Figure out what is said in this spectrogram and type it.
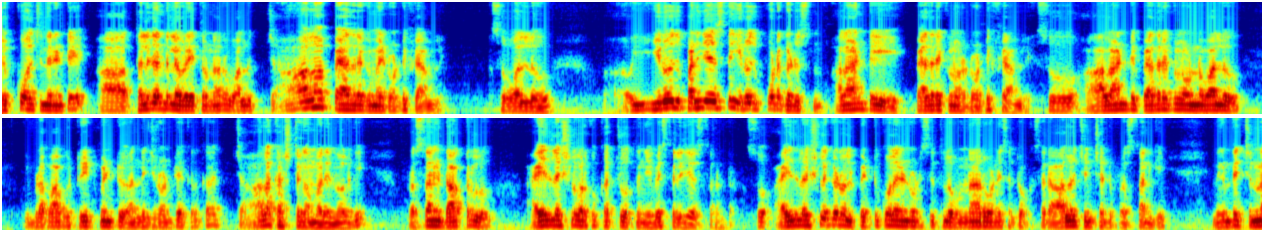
చెప్పుకోవాల్సింది ఏంటంటే ఆ తల్లిదండ్రులు ఎవరైతే ఉన్నారో వాళ్ళు చాలా పేదరికమైనటువంటి ఫ్యామిలీ. సో వాళ్ళు ఈరోజు పని చేస్తే ఈరోజు పూట గడుస్తుంది. అలాంటి పేదరికంలో ఉన్నటువంటి ఫ్యామిలీ. సో అలాంటి పేదరికంలో ఉన్న వాళ్ళు ఇప్పుడు ఆ పాపకు ట్రీట్మెంట్ అందించడం అంటే కనుక చాలా కష్టంగా మారింది వాళ్ళకి. ప్రస్తుతానికి డాక్టర్లు ఐదు లక్షల వరకు ఖర్చు అవుతుందని చెప్పేసి తెలియజేస్తారంట. సో ఐదు లక్షలకి వాళ్ళు పెట్టుకోలేనటువంటి స్థితిలో ఉన్నారు అనేసి అంటే ఒకసారి ఆలోచించండి ప్రస్తుతానికి. ఎందుకంటే చిన్న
